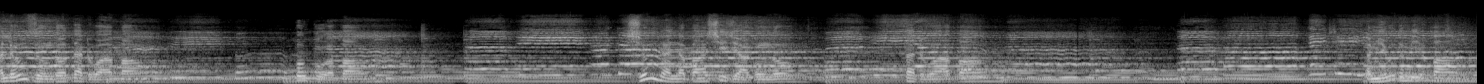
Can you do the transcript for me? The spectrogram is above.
အလုံးစုံသောတတ္တဝါပေါင်းပုဂ္ဂိုလ်အပေါင်းယုံနာနှစ်ပါးရှိကြကုန်သောတတ္တဝါအပေါင်းအမျိုးသမီးအပေါင်း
